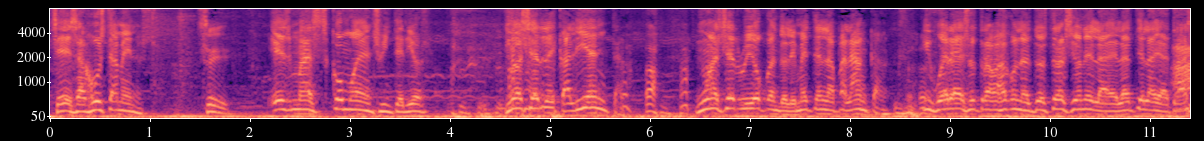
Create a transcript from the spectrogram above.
se desajusta menos, Sí. es más cómoda en su interior, no se recalienta, no hace ruido cuando le meten la palanca y fuera de eso trabaja con las dos tracciones, la de adelante y la de atrás.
